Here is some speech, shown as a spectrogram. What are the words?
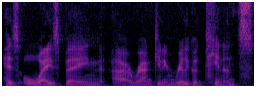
has always been uh, around getting really good tenants,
